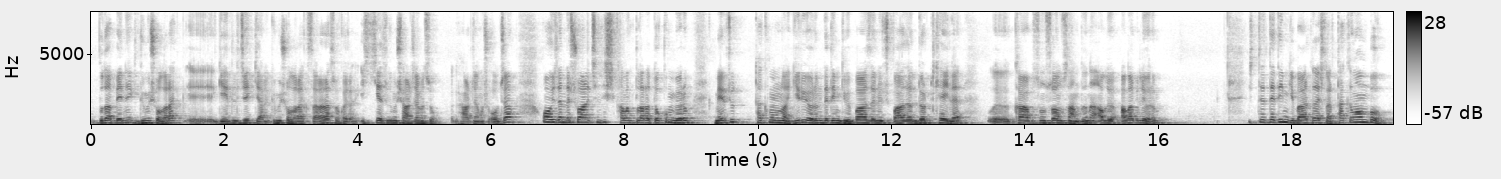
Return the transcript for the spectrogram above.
bu da beni gümüş olarak e, gerilecek yani gümüş olarak zarara sokacak. İki kez gümüş harcamış, harcamış olacağım. O yüzden de şu an için hiç kalıntılara dokunmuyorum. Mevcut takımımla giriyorum. Dediğim gibi bazen 3 bazen 4K ile kabusun son sandığını alıyor, alabiliyorum. İşte dediğim gibi arkadaşlar takımım bu.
